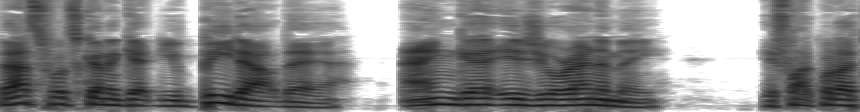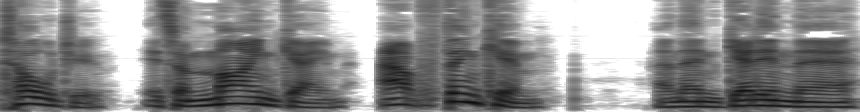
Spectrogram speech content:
That's what's going to get you beat out there. Anger is your enemy. It's like what I told you. It's a mind game. Outthink him, and then get in there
